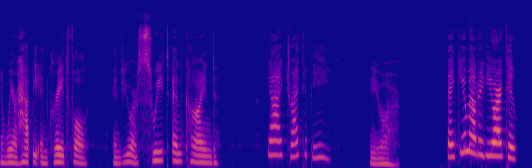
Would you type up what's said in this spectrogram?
And we are happy and grateful, and you are sweet and kind. Yeah, I try to be. You are. Thank you, Mildred. You are too.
